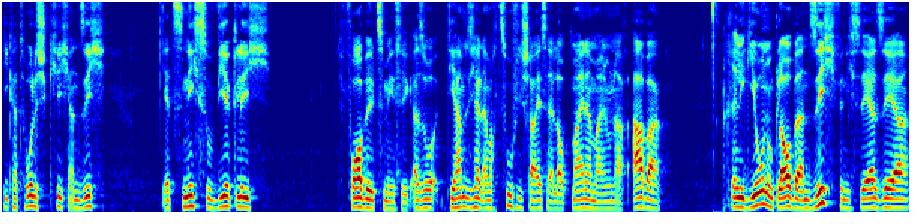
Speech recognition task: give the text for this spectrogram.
die katholische Kirche an sich jetzt nicht so wirklich vorbildsmäßig. Also die haben sich halt einfach zu viel Scheiße erlaubt, meiner Meinung nach. Aber Religion und Glaube an sich finde ich sehr, sehr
